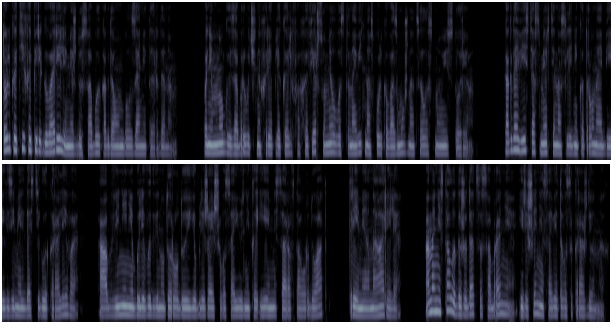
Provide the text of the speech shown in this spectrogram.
Только тихо переговорили между собой, когда он был занят Эрденом. Понемногу из обрывочных реплик эльфа Хефер сумел восстановить, насколько возможно, целостную историю. Когда весть о смерти наследника трона обеих земель достигла королевы, а обвинения были выдвинуты роду ее ближайшего союзника и эмиссара в Таурдуат, Тремия на Ареля, она не стала дожидаться собрания и решения Совета Высокорожденных.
